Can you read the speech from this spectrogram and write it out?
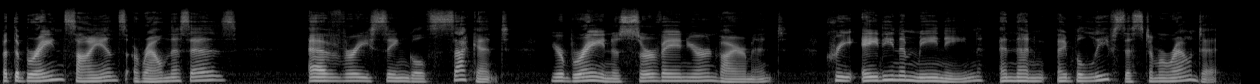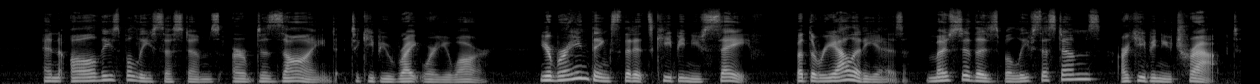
But the brain science around this is every single second, your brain is surveying your environment, creating a meaning, and then a belief system around it. And all these belief systems are designed to keep you right where you are. Your brain thinks that it's keeping you safe, but the reality is, most of those belief systems are keeping you trapped,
